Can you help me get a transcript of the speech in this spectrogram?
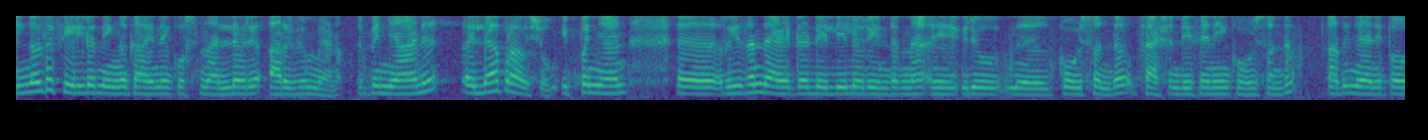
നിങ്ങളുടെ ഫീൽഡ് നിങ്ങൾക്ക് അതിനെക്കുറിച്ച് നല്ലൊരു അറിവും വേണം. ഇപ്പം ഞാൻ എല്ലാ പ്രാവശ്യവും ഇപ്പം ഞാൻ റീസെന്റ് ആയിട്ട് ഡൽഹിയിൽ ഒരു ഇന്റർനാ ഒരു കോഴ്സുണ്ട് ഫാഷൻ ഡിസൈനിങ് കോഴ്സുണ്ട് അത് ഞാനിപ്പോൾ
